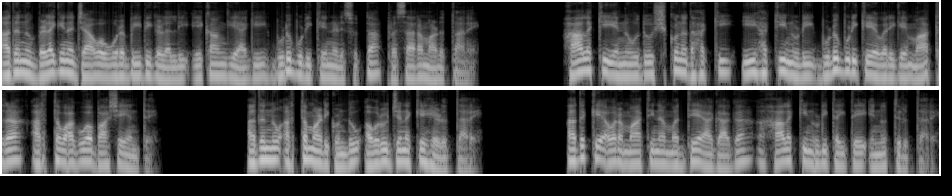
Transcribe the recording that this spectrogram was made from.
ಅದನ್ನು ಬೆಳಗಿನ ಜಾವ ಊರ ಬೀದಿಗಳಲ್ಲಿ ಏಕಾಂಗಿಯಾಗಿ ಬುಡುಬುಡಿಕೆ ನಡೆಸುತ್ತಾ ಪ್ರಸಾರ ಮಾಡುತ್ತಾನೆ. ಹಾಲಕ್ಕಿ ಎನ್ನುವುದು ಶುಕುನದ ಹಕ್ಕಿ, ಈ ಹಕ್ಕಿ ನುಡಿ ಬುಡುಬುಡಿಕೆಯವರಿಗೆ ಮಾತ್ರ ಅರ್ಥವಾಗುವ ಭಾಷೆಯಂತೆ. ಅದನ್ನು ಅರ್ಥಮಾಡಿಕೊಂಡು ಅವರು ಜನಕ್ಕೆ ಹೇಳುತ್ತಾರೆ. ಅದಕ್ಕೆ ಅವರ ಮಾತಿನ ಮಧ್ಯೆ ಆಗಾಗ ಹಾಲಕ್ಕಿ ನುಡಿತೈತೆ ಎನ್ನುತ್ತಿರುತ್ತಾರೆ.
